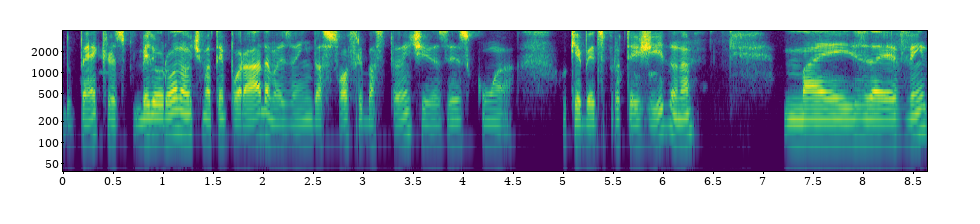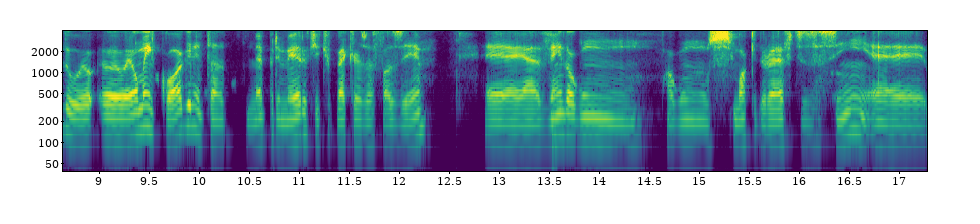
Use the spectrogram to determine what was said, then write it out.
do Packers, melhorou na última temporada, mas ainda sofre bastante, às vezes com a, o QB desprotegido, né, mas é, vendo, eu, eu, é uma incógnita, né, primeiro, o que, que o Packers vai fazer, é, vendo algum, alguns mock drafts assim, é,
